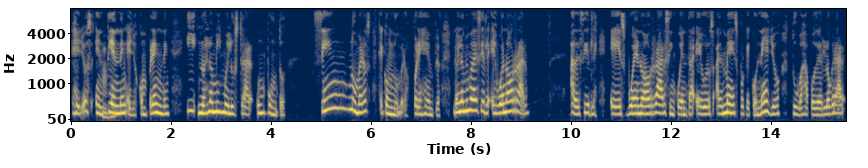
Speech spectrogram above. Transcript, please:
Ellos entienden, ellos comprenden, y no es lo mismo ilustrar un punto sin números que con números. Por ejemplo, no es lo mismo decirle, es bueno ahorrar, a decirle, es bueno ahorrar 50 euros al mes porque con ello tú vas a poder lograr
